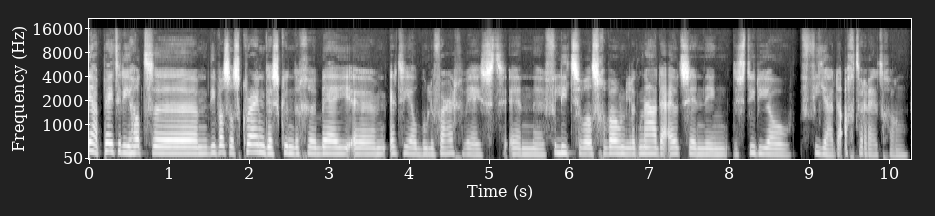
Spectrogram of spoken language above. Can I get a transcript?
Ja, Peter die, had, eh, die was als crime-deskundige bij eh, RTL Boulevard geweest. En eh, verliet zoals gewoonlijk na de uitzending de studio via de achteruitgang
